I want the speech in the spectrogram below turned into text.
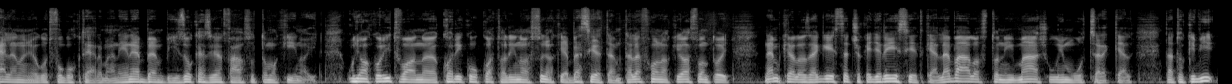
ellenanyagot fogok termelni. Én ebben bízok, ezért választottam a kínait. Ugyanakkor itt van Karikó Katalina asszony, aki beszéltem telefonon, aki azt mondta, hogy nem kell az egészet, csak egy részét kell leválasztani más új módszerekkel. Tehát aki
